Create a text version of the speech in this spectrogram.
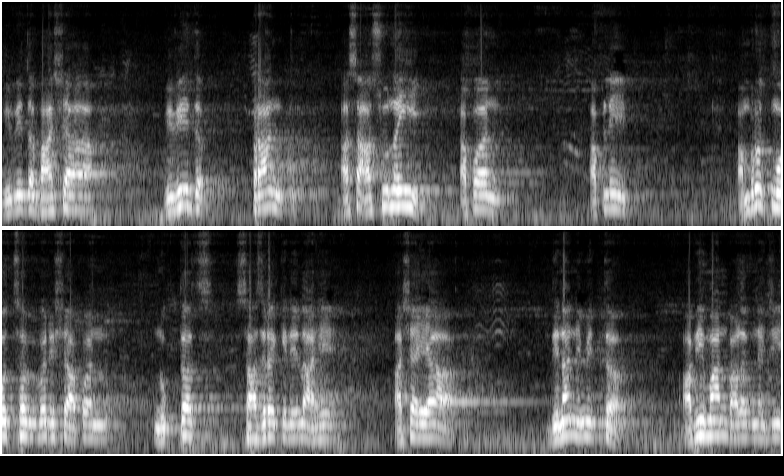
विविध भाषा विविध प्रांत असं असूनही आपण आपली अमृत महोत्सवी वर्ष आपण नुकतंच साजरं केलेलं आहे. अशा या दिनानिमित्त अभिमान बाळगण्याची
